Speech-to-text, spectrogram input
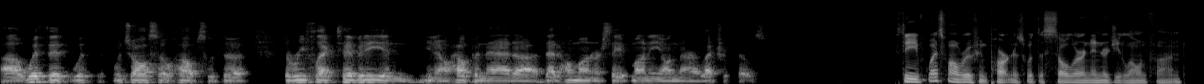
uh, with it, with which also helps with the the reflectivity and you know helping that uh, that homeowner save money on their electric bills. Steve, Westfall Roofing partners with the Solar and Energy Loan Fund,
